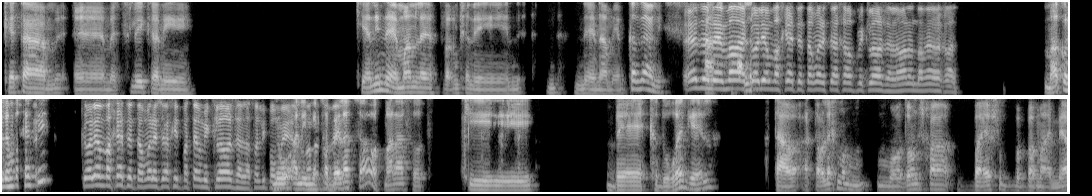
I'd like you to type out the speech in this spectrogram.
קטע אה, מאצלי, כי אני... כי אני נאמן לדברים שאני נהנה מהם, כזה אני. איזה אה, נאמן, כל יום וחצי אתה אומר לי שאני חייב מקלוזן, למה אתה מדבר בכלל? מה כל יום וחצי? כל יום וחצי אתה אומר לי שאני הולך להתפטר מקלוזן, לעשות לי פה. נו, אני מקבל? הצעות, מה לעשות? כי בכדורגל, אתה, אתה הולך עם המועדון שלך באש ובמים,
